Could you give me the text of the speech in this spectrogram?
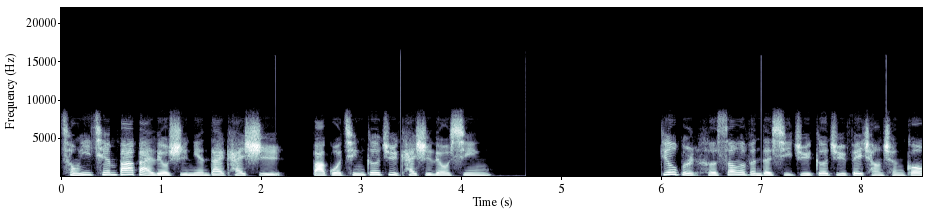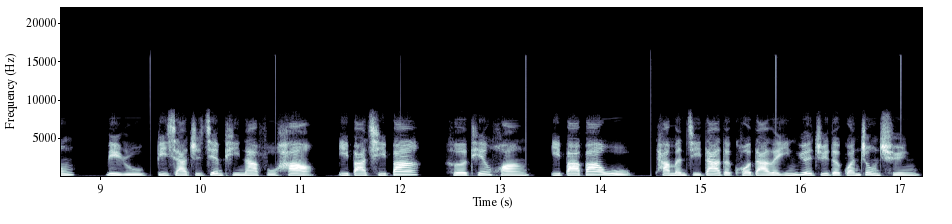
从一千八百六十年代开始，法国轻歌剧开始流行。Gilbert 和 Sullivan 的喜剧歌剧非常成功，例如《陛下之剑皮纳符号》（1878） 和《天皇》（1885）。他们极大的扩大了音乐剧的观众群。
